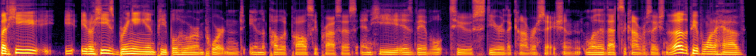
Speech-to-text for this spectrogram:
but he, you know, he's bringing in people who are important in the public policy process, and he is able to steer the conversation. Whether that's the conversation that other people want to have,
